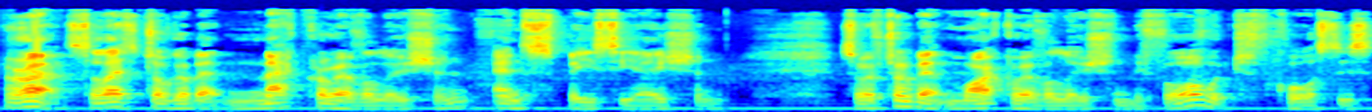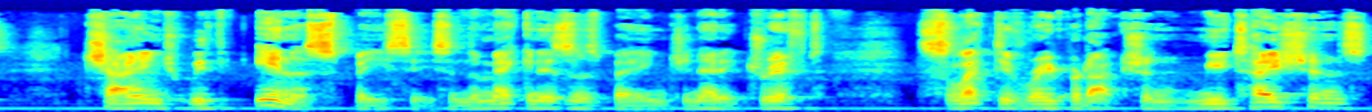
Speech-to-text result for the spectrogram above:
All right, so let's talk about macroevolution and speciation. So we've talked about microevolution before, which of course is change within a species, and the mechanisms being genetic drift, selective reproduction, mutations,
